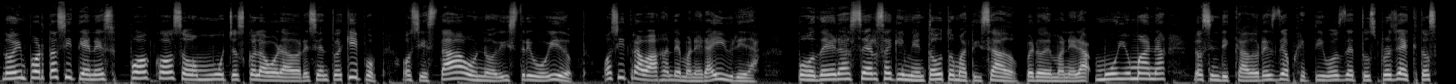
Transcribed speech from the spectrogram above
No importa si tienes pocos o muchos colaboradores en tu equipo, o si está o no distribuido, o si trabajan de manera híbrida poder hacer seguimiento automatizado, pero de manera muy humana, los indicadores de objetivos de tus proyectos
